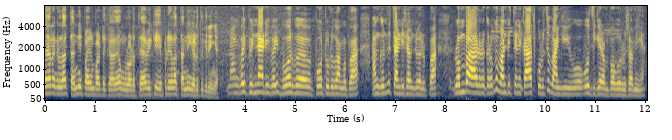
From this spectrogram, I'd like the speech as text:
நேரங்களில் தண்ணி பயன்பாட்டுக்காக உங்களோட தேவைக்கு எப்படியெல்லாம் தண்ணி எடுத்துக்கிறீங்க? நாங்கள் போய் பின்னாடி போய் போர் போட்டு விடுவாங்கப்பா. அங்கேருந்து தண்ணி சமைச்சு வருப்பா ரொம்ப ஆர்டர் இருக்கிறவங்க வண்டி தண்ணி காசு கொடுத்து வாங்கி ஊற்றிக்கிறோம்ப்பா ஒரு சமயம்.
